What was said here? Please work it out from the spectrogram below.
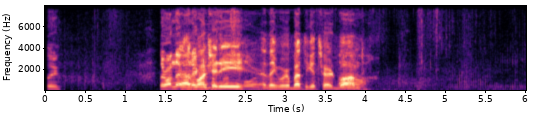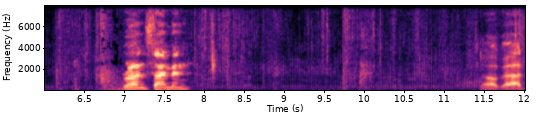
They're on the attic. A bunch of E. I I think we're about to get turd bombed. Oh. Run, Simon. Oh god.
